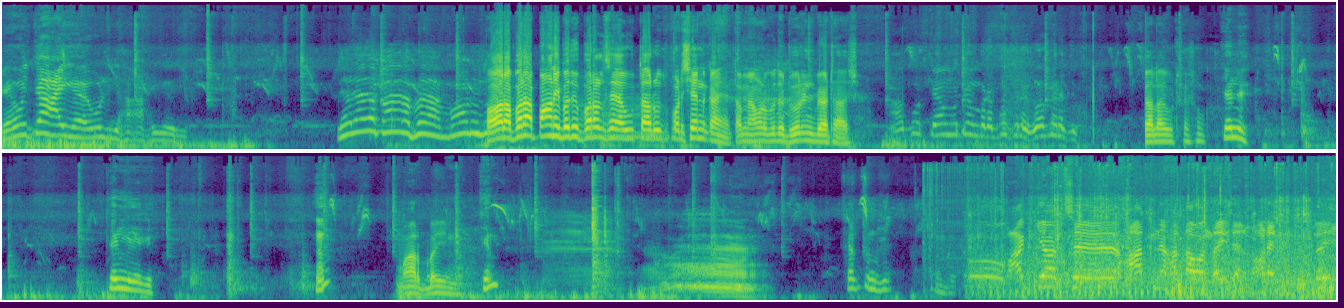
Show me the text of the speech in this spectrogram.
એવું ત્યાં આવી ઓલી હા આવી ભરા ભરા પાણી બધું ભરલ છે ઉતારવું જ પડશે ને કાંઈ. તમે હમણાં બધું ઢોરીને બેઠા હશે. ચાલો ઉઠે શું? ચલ. લેજે હા? માર ભાઈ ને કેમ? છે. વાગ્યા છે હાથ ને હતાવન થઈ છે ભાડે લઈ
